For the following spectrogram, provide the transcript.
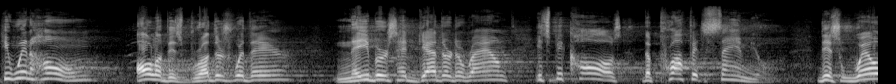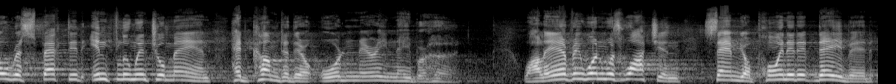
He went home. All of his brothers were there. Neighbors had gathered around. It's because the prophet Samuel this well respected, influential man had come to their ordinary neighborhood. While everyone was watching, Samuel pointed at David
